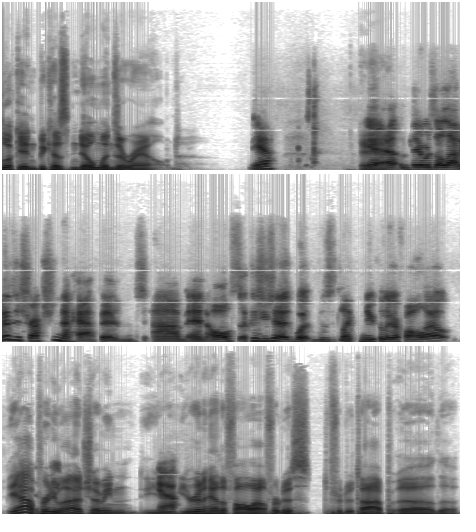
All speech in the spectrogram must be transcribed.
looking because no one's around. Yeah. And- yeah, there was a lot of destruction that happened, um, and also because you said what was like nuclear fallout. Yeah, pretty much. I mean, you, Yeah. you're going to have the fallout from this from the top. Uh, the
